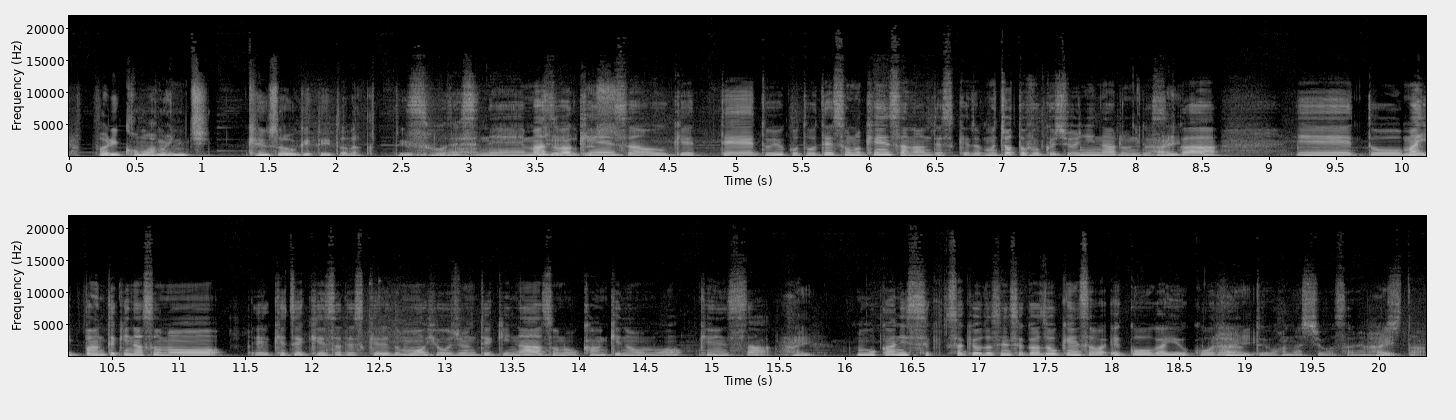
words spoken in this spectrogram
やっぱりこまめに検査を受けていただくっていうことそうですね。まずは検査を受けてということでその検査なんですけどもちょっと復習になるんですが、はい、えーとまあ、一般的なその、えー、血液検査ですけれども標準的なその肝機能の検査、はい、他に先ほど先生画像検査はエコーが有効であるというお話をされました。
